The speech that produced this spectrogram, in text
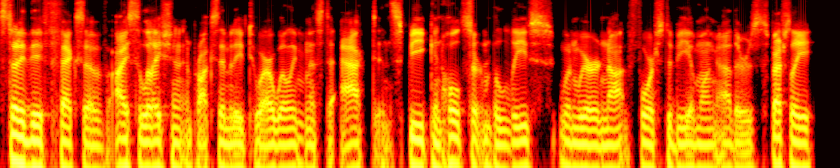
studied the effects of isolation and proximity to our willingness to act and speak and hold certain beliefs when we're not forced to be among others, especially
